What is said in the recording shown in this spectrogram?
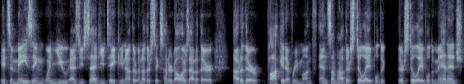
it's amazing when you as you said you take another another $600 out of their out of their pocket every month and somehow they're still able to they're still able to manage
